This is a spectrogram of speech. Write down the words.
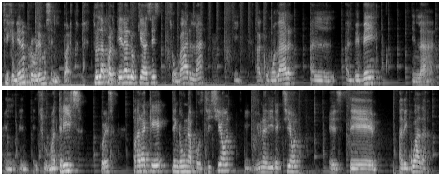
se generan problemas en el parto. Entonces la partera lo que hace es sobarla, acomodar al, al bebé en, la, en, su matriz, pues, para que tenga una posición y, una dirección este, adecuada,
